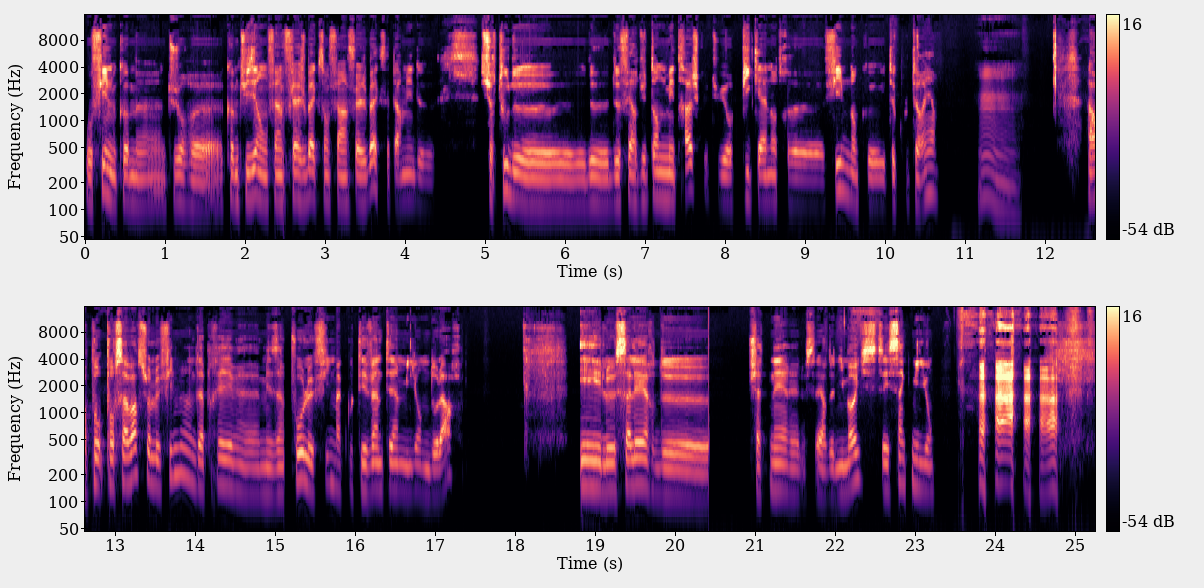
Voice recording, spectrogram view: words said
au film, comme euh, toujours, euh, comme tu disais, on fait un flashback sans faire un flashback, ça permet de surtout de, de, de faire du temps de métrage que tu piques à un autre euh, film, donc euh, il te coûte rien. Hmm. Alors pour, pour savoir sur le film, d'après mes infos, le film a coûté 21 millions de dollars et le salaire de Shatner et le salaire de Nimoy, c'est 5 millions.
